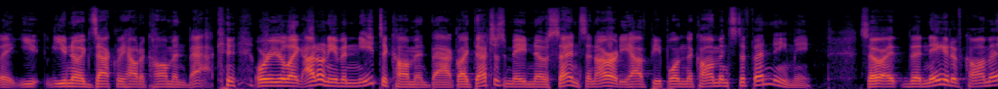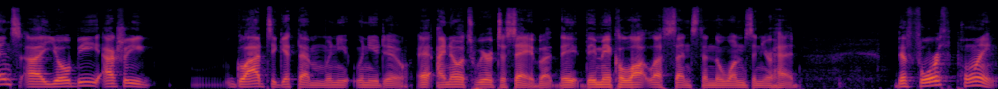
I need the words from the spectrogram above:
like you you know exactly how to comment back or you're like I don't even need to comment back like that just made no sense and I already have people in the comments defending me so I, the negative comments, uh, you'll be actually glad to get them when you when you do. I know it's weird to say, but they they make a lot less sense than the ones in your head. The fourth point.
